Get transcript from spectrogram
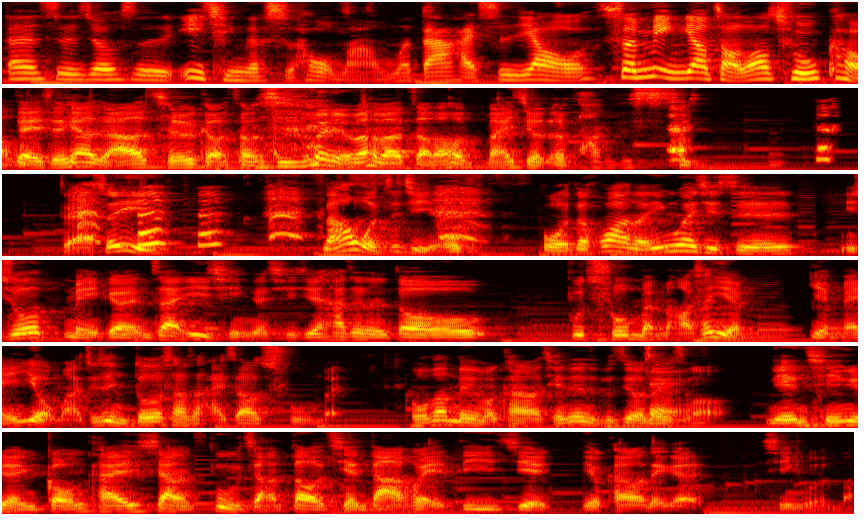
但是就是疫情的时候嘛，我们大家还是要生命要找到出口。对，所以要找到出口，总是会有办法找到买酒的方式。对啊，所以，然后我自己我我的话呢，因为其实你说每个人在疫情的期间，他真的都不出门嘛，好像也。也没有嘛，就是你多多少少还是要出门。我不知道你有没有看到，前阵子不是有那个什么年轻人公开向部长道歉大会第一届，你有看到那个新闻吗？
